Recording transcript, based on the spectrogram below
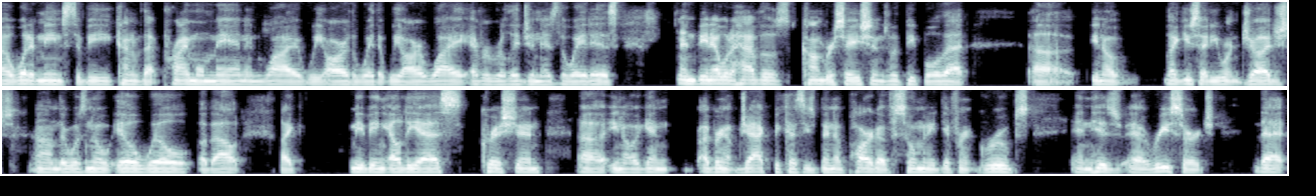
uh, what it means to be kind of that primal man and why we are the way that we are, why every religion is the way it is, and being able to have those conversations with people that, uh, you know, like you said, you weren't judged. Um, there was no ill will about like me being LDS Christian. Uh, you know, again, I bring up Jack because he's been a part of so many different groups in his uh, research that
